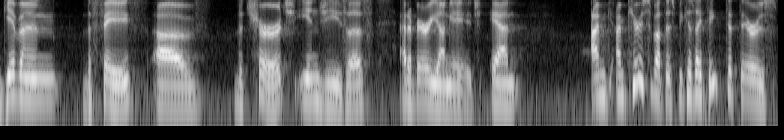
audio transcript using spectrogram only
given the faith of the church in Jesus at a very young age. And I'm, I'm curious about this because I think that there's,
